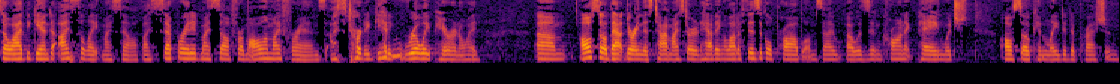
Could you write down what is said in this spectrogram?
so I began to isolate myself. I separated myself from all of my friends. I started getting really paranoid. Um, also, about during this time, I started having a lot of physical problems. I, I was in chronic pain, which also can lead to depression.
